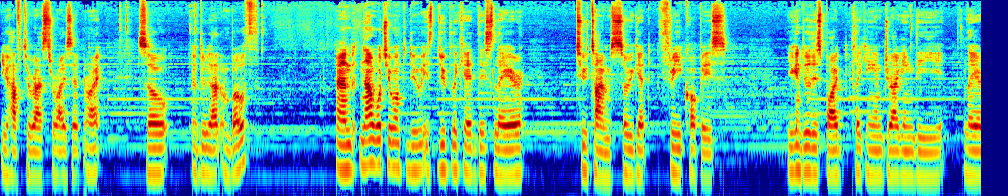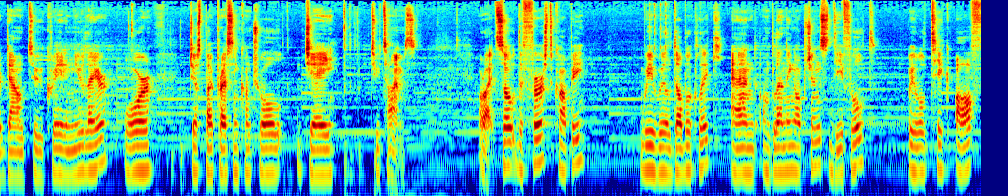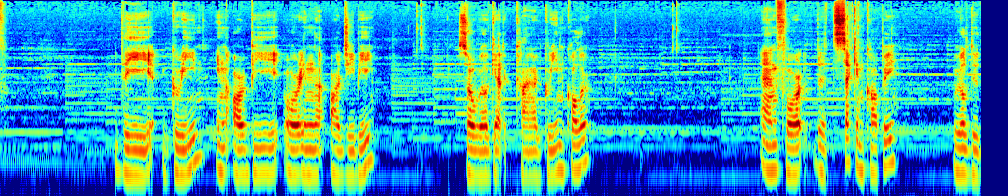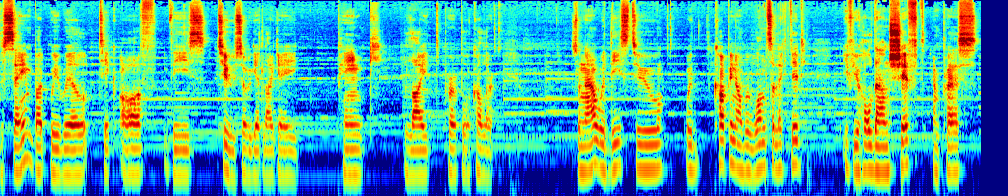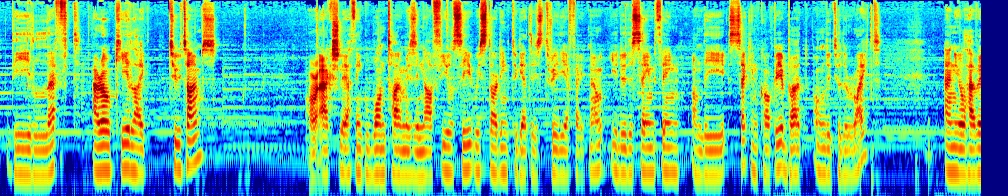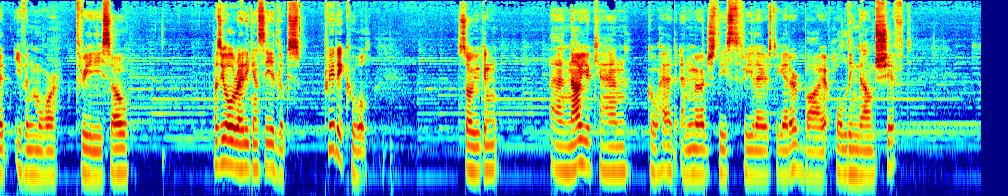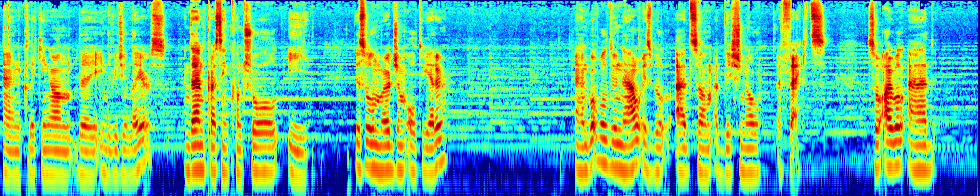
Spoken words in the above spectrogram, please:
you have to rasterize it right so I'll do that on both. And now what you want to do is duplicate this layer two times so you get three copies. You can do this by clicking and dragging the layer down to create a new layer or just by pressing Ctrl J two times. Alright, so the first copy we will double click and on blending options default we will tick off the green in RB or in RGB so we'll get a kind of green color. And for the second copy we'll do the same but we will tick off these two. So we get like a pink light purple color. So now with these two with copy number one selected if you hold down shift and press the left arrow key like two times? Or actually I think one time is enough. You'll see we're starting to get this 3D effect. Now you do the same thing on the second copy but only to the right and you'll have it even more 3D so as you already can see it looks pretty cool. So you can and now you can go ahead and merge these three layers together by holding down shift and clicking on the individual layers and then pressing Ctrl E. This will merge them all together. And what we'll do now is we'll add some additional effects. So I will add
